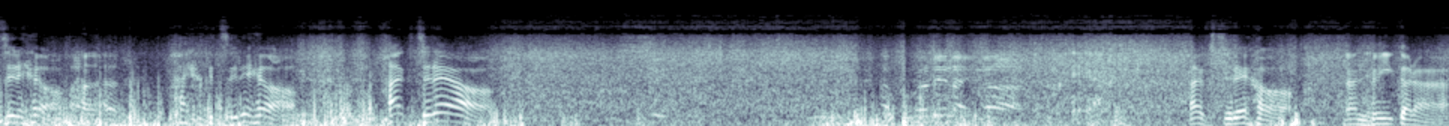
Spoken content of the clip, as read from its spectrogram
釣れよ。早く釣れよ。早く釣れよ。早く釣れよ。何でもいいから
